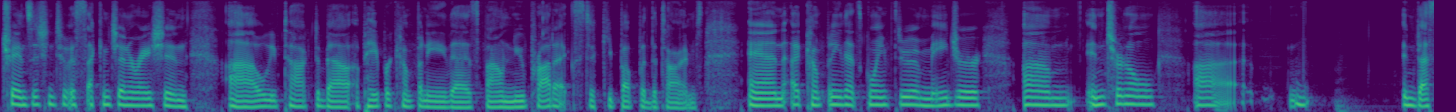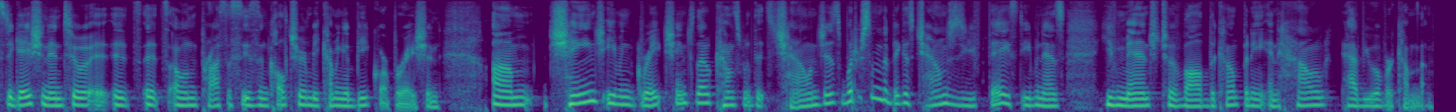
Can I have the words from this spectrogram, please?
transitioned to a second generation. Uh, we've talked about a paper company that has found new products to keep up with the times, and a company that's going through a major um, internal. Uh, investigation into its its own processes and culture and becoming a B corporation. Um, change, even great change though, comes with its challenges. What are some of the biggest challenges you faced, even as you've managed to evolve the company, and how have you overcome them?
